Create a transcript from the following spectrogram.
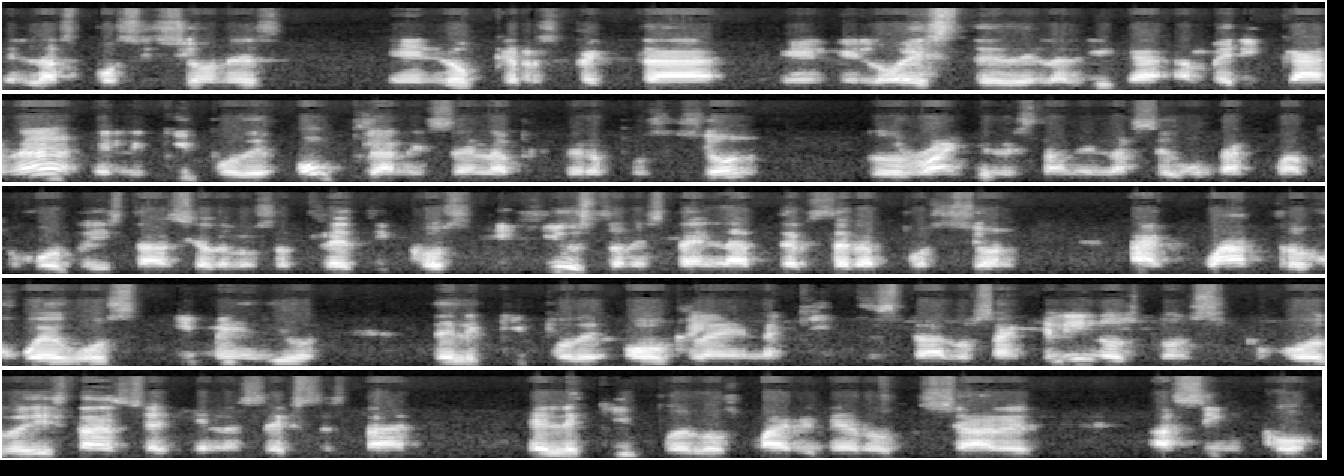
en las posiciones en lo que respecta en el oeste de la Liga Americana? El equipo de Oakland está en la primera posición, los Rangers están en la segunda, cuatro juegos de distancia de los Atléticos, y Houston está en la tercera posición a cuatro juegos y medio del equipo de Oakland. En la quinta está los Angelinos con cinco juegos de distancia y en la sexta está el equipo de los Marineros de Seattle a cinco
